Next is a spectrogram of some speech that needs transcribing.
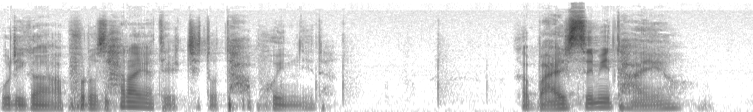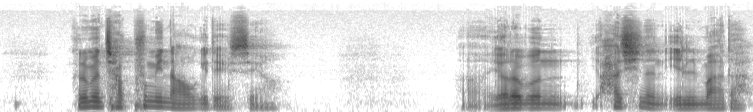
우리가 앞으로 살아야 될지도 다 보입니다. 그러니까 말씀이 다예요. 그러면 작품이 나오게 돼 있어요. 어, 여러분 하시는 일마다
